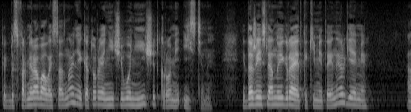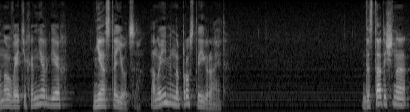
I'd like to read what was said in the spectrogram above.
как бы сформировалось сознание, которое ничего не ищет, кроме истины. И даже если оно играет какими-то энергиями, оно в этих энергиях не остается. Оно именно просто играет. Достаточно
